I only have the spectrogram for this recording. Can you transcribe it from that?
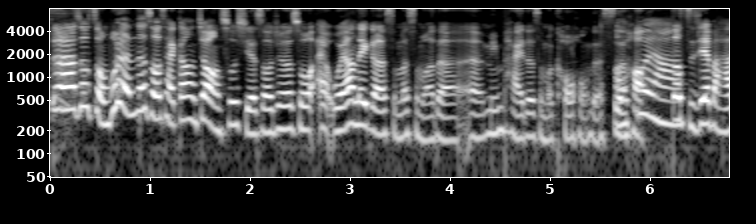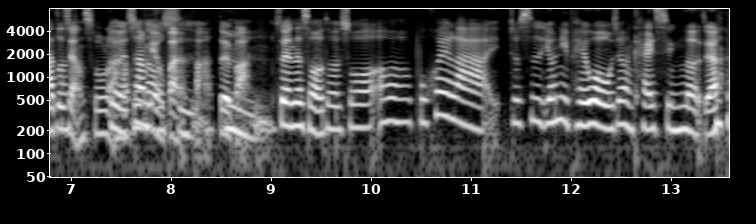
对啊，说总不能那时候才刚刚交往初期的时候，就是说，哎，我要那个什么什么的，呃，名牌的什么口红的色号，哦、对啊，都直接把它都讲出来，好像没有办法，对吧？嗯、所以那时候都说，哦，不会啦，就是有你陪我，我就很开心了，这样。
